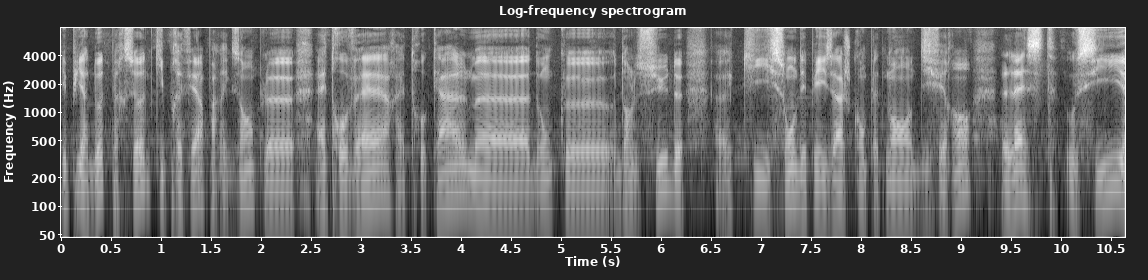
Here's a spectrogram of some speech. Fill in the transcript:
Et puis, il y a d'autres personnes qui préfèrent, par exemple, euh, être au vert, être au calme, euh, donc euh, dans le sud, euh, qui sont des paysages complètement différents. L'est aussi,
